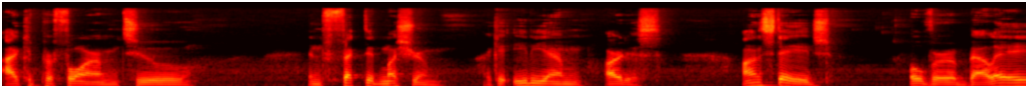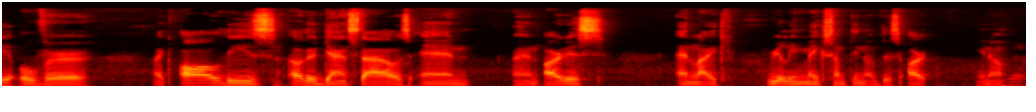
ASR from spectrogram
I could perform to infected mushroom, like an EDM artist, on stage over ballet, over like all these other dance styles and and artists, and like really make something of this art, you know.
